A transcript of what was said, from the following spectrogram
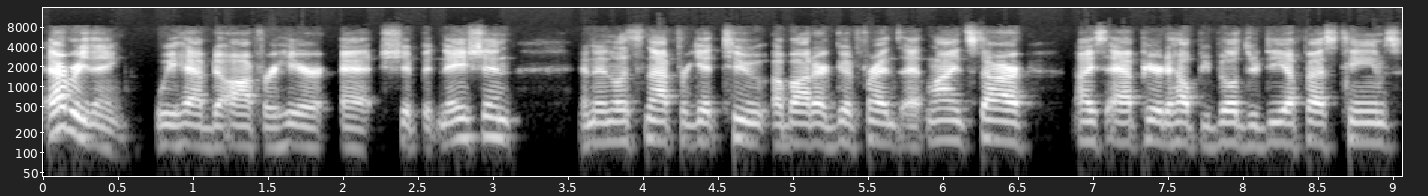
everything we have to offer here at Ship It Nation. And then let's not forget too about our good friends at LineStar. Nice app here to help you build your DFS teams,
